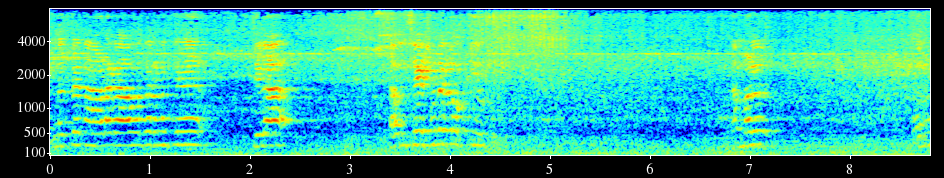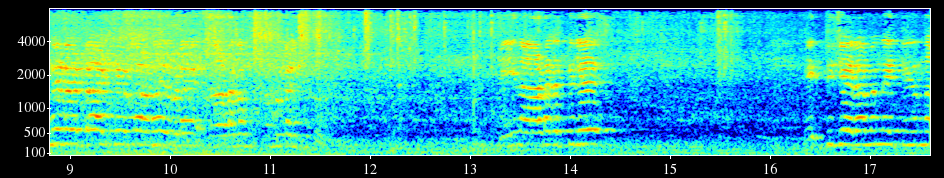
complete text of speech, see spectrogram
ഇന്നത്തെ നാടകാവതരണത്തിന് ചില സവിശേഷതകളൊക്കെയുണ്ട്. നമ്മൾ ഒന്നിടവിട്ട ആഴ്ചകളിലാണ് ഇവിടെ നാടകം നമ്മൾ കളിച്ചത് ഈ നാടകത്തിൽ എത്തിച്ചേരാമെന്ന് എത്തിയിരുന്ന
